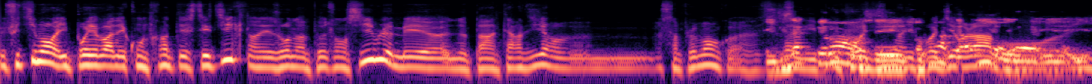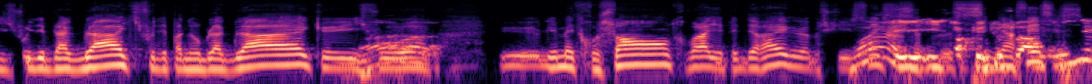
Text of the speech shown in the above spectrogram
Effectivement, il pourrait y avoir des contraintes esthétiques dans des zones un peu sensibles, mais ne pas interdire simplement. Quoi. Exactement. il, pourrait dire, voilà, il faut des black black, il faut des panneaux black black, il faut les mettre au centre. Voilà, il y a peut-être des règles. Parce que ouais, que, tout soit harmonisé.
